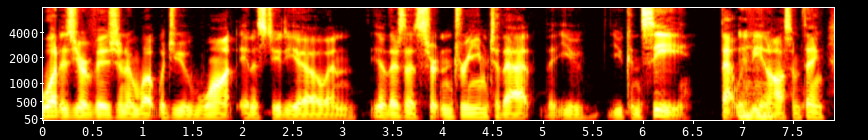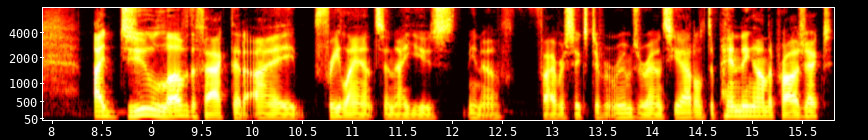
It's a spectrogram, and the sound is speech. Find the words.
what is your vision and what would you want in a studio, and you know, there's a certain dream to that that you you can see. That would be an Mhm. awesome thing. I do love the fact that I freelance and I use, you know, five or six different rooms around Seattle, depending on the project,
